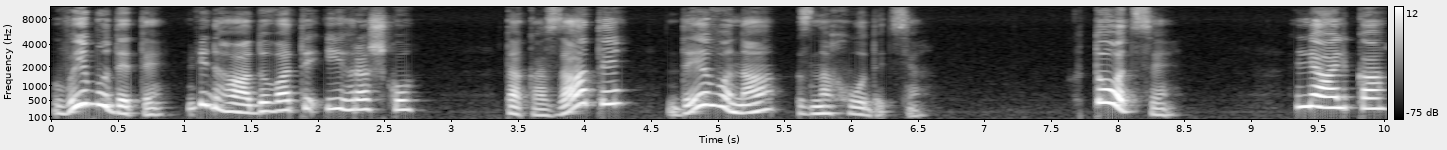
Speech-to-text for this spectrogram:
Ви будете відгадувати іграшку та казати, де вона знаходиться. Хто це? Лялька.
